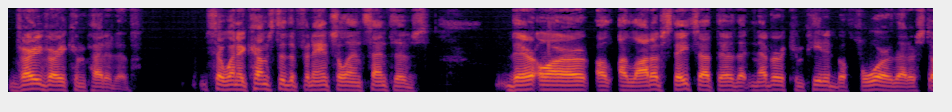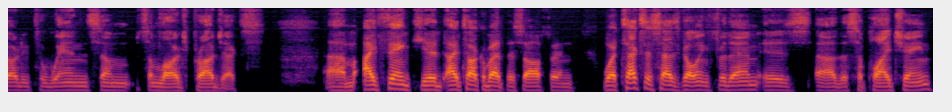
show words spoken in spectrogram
very, very competitive. So when it comes to the financial incentives, there are a, a lot of states out there that never competed before that are starting to win some some large projects. Um, I think it, I talk about this often. What Texas has going for them is uh, the supply chain,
